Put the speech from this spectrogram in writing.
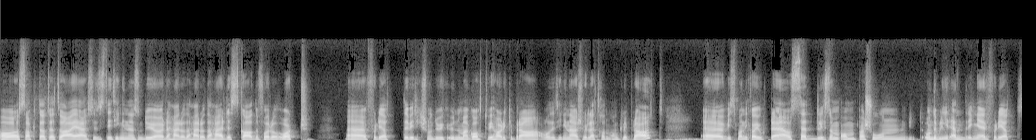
Og sagt at vet du hva, jeg syns de tingene som du gjør, det her og det her og det her, det skader forholdet vårt. Eh, fordi at det virker som at du ikke unner meg godt, vi har det ikke bra, alle de tingene der, så vil jeg ta en ordentlig prat. Eh, hvis man ikke har gjort det, og sett liksom om personen Om det blir endringer, fordi at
